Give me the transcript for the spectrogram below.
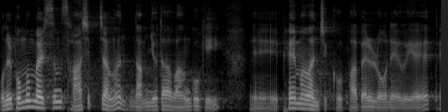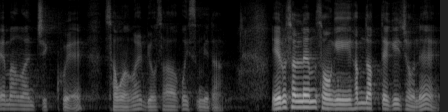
오늘 본문 말씀 40장은 남유다 왕국이 예, 패망한 직후 바벨론에 의해 패망한 직후의 상황을 묘사하고 있습니다. 예루살렘 성이 함락되기 전에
